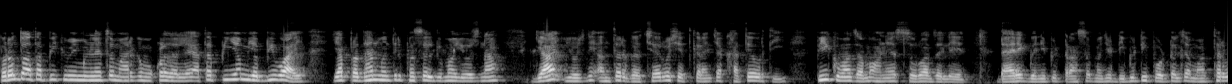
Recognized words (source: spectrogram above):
परंतु आता पीक विमा मिळण्याचा मार्ग मोकळा झाला आहे. आता P M F B Y या प्रधानमंत्री फसल विमा योजना या योजनेअंतर्गत सर्व शेतकऱ्यांच्या खात्यावरती पीक विमा जमा होण्यास सुरुवात झाली आहे. डायरेक्ट बेनिफिट ट्रान्सफर म्हणजे डी बी टी पोर्टलच्या मार्फत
